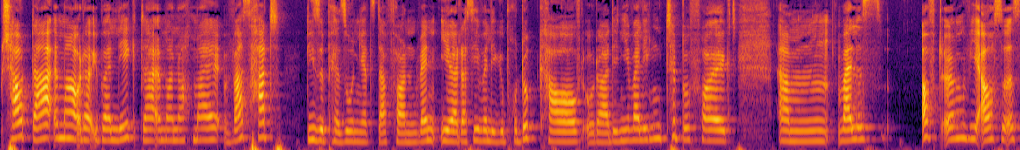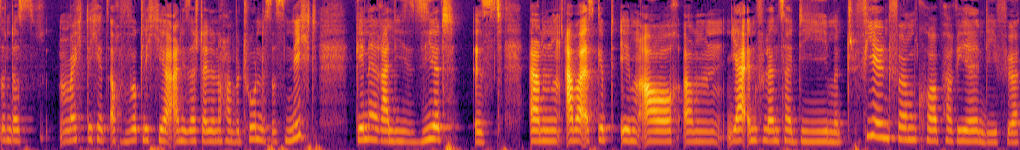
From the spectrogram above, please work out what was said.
schaut da immer oder überlegt da immer nochmal, was hat diese Person jetzt davon, wenn ihr das jeweilige Produkt kauft oder den jeweiligen Tipp befolgt, ähm, weil es oft irgendwie auch so ist und das möchte ich jetzt auch wirklich hier an dieser Stelle nochmal betonen, dass es nicht generalisiert ist. Ähm, aber es gibt eben auch ähm, ja, Influencer, die mit vielen Firmen kooperieren, die für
